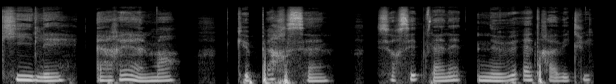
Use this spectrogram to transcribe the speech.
qu'il est réellement que personne sur cette planète ne veut être avec lui.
